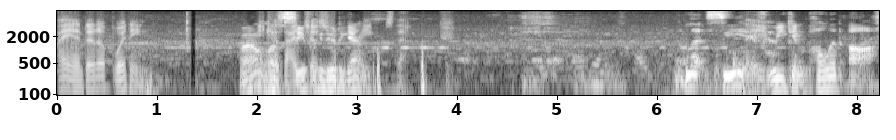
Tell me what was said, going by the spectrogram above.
I ended up winning. Well, let's I see if we can do it again. Let's see if we can pull it off.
